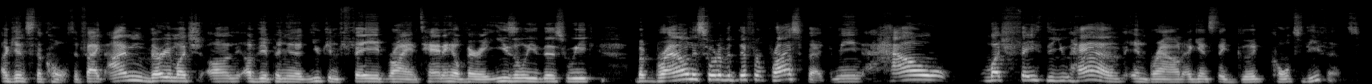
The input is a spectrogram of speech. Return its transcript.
against the Colts. In fact, I'm very much on of the opinion that you can fade Ryan Tannehill very easily this week. But Brown is sort of a different prospect. I mean, how much faith do you have in Brown against a good Colts defense?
